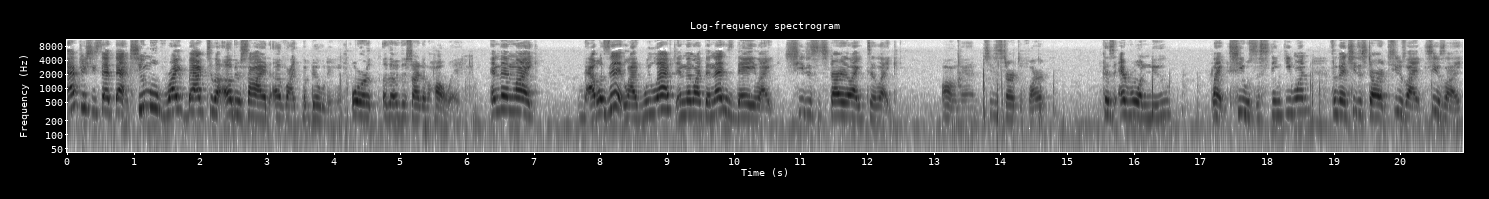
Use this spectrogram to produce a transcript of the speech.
after she said that, she moved right back to the other side of, like, the building or the other side of the hallway. And then, like, that was it. Like, we left, and then, like, the next day, like, she just started, like, to, like, oh man, she just started to fart. Because everyone knew, like, she was the stinky one. So then she just started, she was like, she was like,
